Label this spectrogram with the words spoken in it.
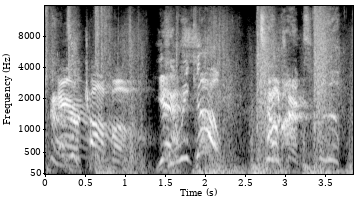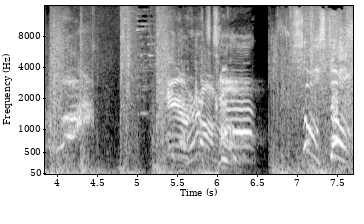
two. Air combo. Yes. Here we go! Counter. Air combo. Soul Stone!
